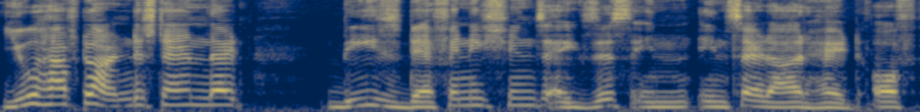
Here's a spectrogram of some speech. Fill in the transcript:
You have to understand that these definitions exist in inside our head of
